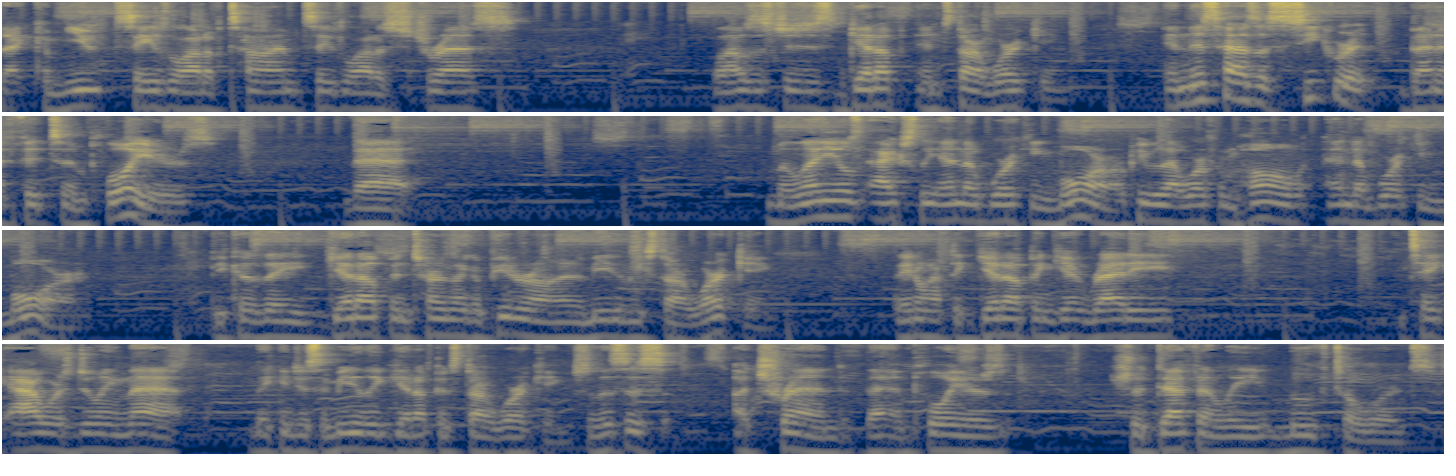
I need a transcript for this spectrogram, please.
that commute saves a lot of time, saves a lot of stress, allows us to just get up and start working. And this has a secret benefit to employers that millennials actually end up working more, or people that work from home end up working more because they get up and turn their computer on and immediately start working. They don't have to get up and get ready and take hours doing that. They can just immediately get up and start working. So, this is a trend that employers should definitely move towards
